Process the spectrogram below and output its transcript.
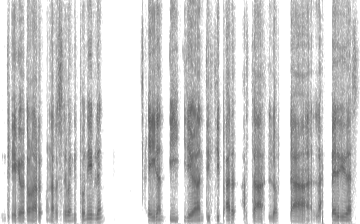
tiene que dotar una, reserva indisponible e ir y, llegar a anticipar hasta las pérdidas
